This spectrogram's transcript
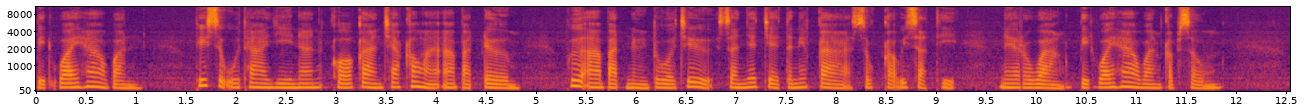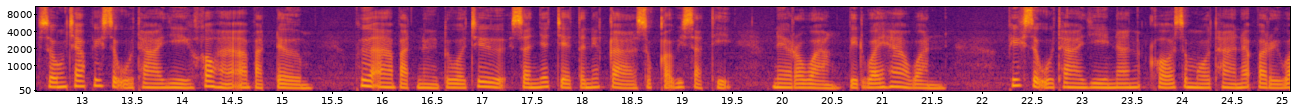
ปิดไว้ห้าวัน ภิกษุอุทายีนั้นขอการชักเข้าหาอาบัตเดิม เพื่ออาบัตหนึ่งตัวชื่อ สัญญเจตนิกาสุกวิสัตถิ ในระหว่างปิดไว้ห้าวันกับสงสงชักภิกษุอุทายีเข้าหาอาบัตเดิม เพื่ออาบัตหนึ่งตัวชื่อ สัญญเจตนิกาสุกวิสัตถิ ในระหว่างปิดไว้ห้าวัน ภิกษุอุทายีนั้นขอสมโมทานปริว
